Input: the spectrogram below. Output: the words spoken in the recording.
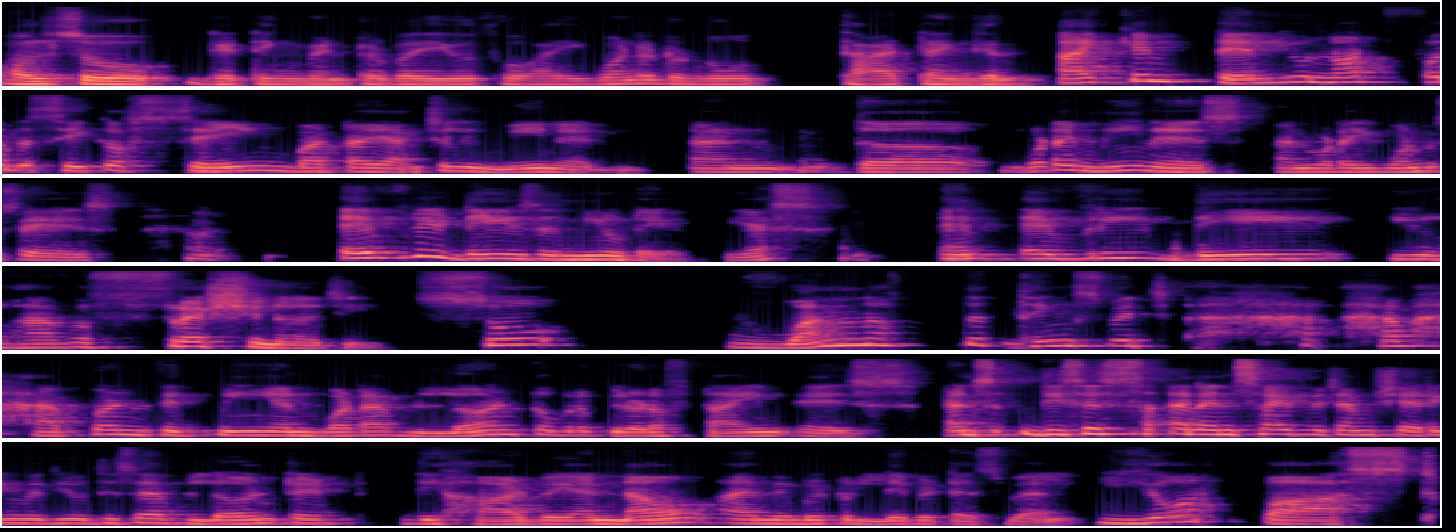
also getting mentored by you. So I wanted to know that angle. I can tell you not for the sake of saying, but I actually mean it. And the what I mean is, and what I want to say is, every day is a new day. Yes, and every day you have a fresh energy. So one of the mm-hmm. things which ha- have happened with me and what I've learned over a period of time is, and this is an insight which I'm sharing with you. This I've learned it the hard way, and now I'm able to live it as well. Your past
